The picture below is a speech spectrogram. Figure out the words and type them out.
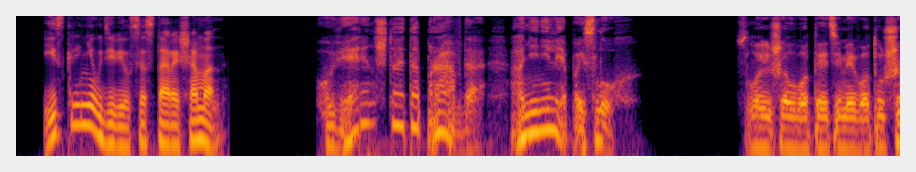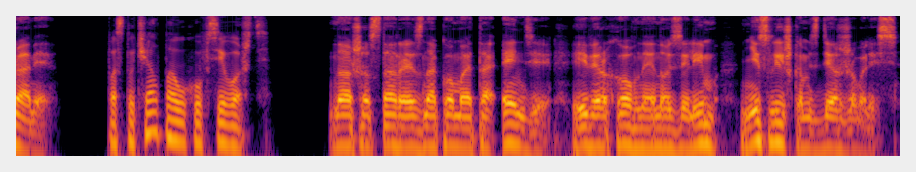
— искренне удивился старый шаман. «Уверен, что это правда, а не нелепый слух». «Слышал вот этими вот ушами», — постучал по уху всевождь. «Наша старая знакомая-то Энди и Верховная Нозелим не слишком сдерживались».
